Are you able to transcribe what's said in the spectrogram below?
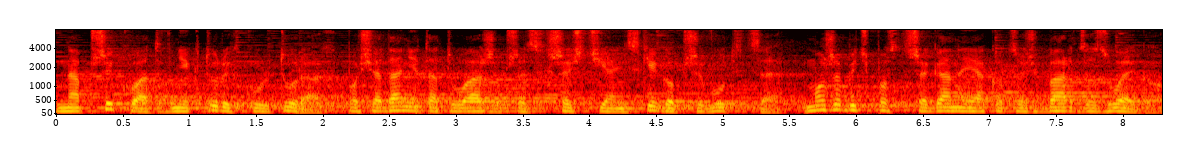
Na przykład w niektórych kulturach posiadanie tatuaży przez chrześcijańskiego przywódcę może być postrzegane jako coś bardzo złego,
